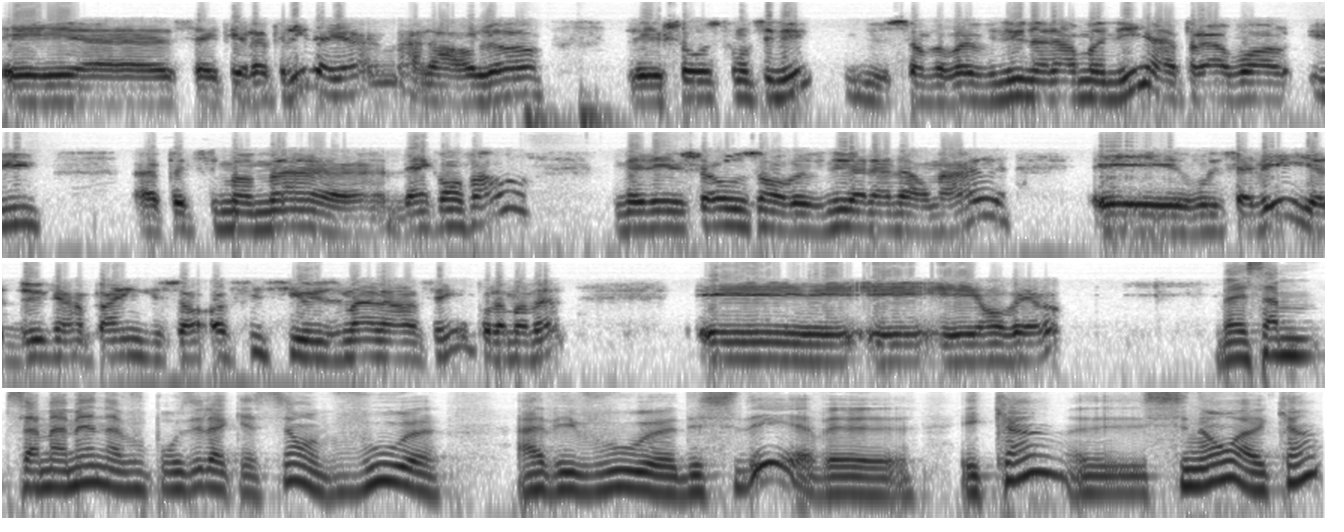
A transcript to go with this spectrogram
Et euh, ça a été repris d'ailleurs. Alors là, les choses continuent. Nous sommes revenus dans l'harmonie après avoir eu un petit moment euh, d'inconfort. Mais les choses sont revenues à la normale. Et vous le savez, il y a deux campagnes qui sont officieusement lancées pour le moment. Et, et, et on verra. Ben, ça, ça m'amène à vous poser la question. Vous, euh, avez-vous euh, décidé? Avez- et quand? Euh, sinon, quand?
